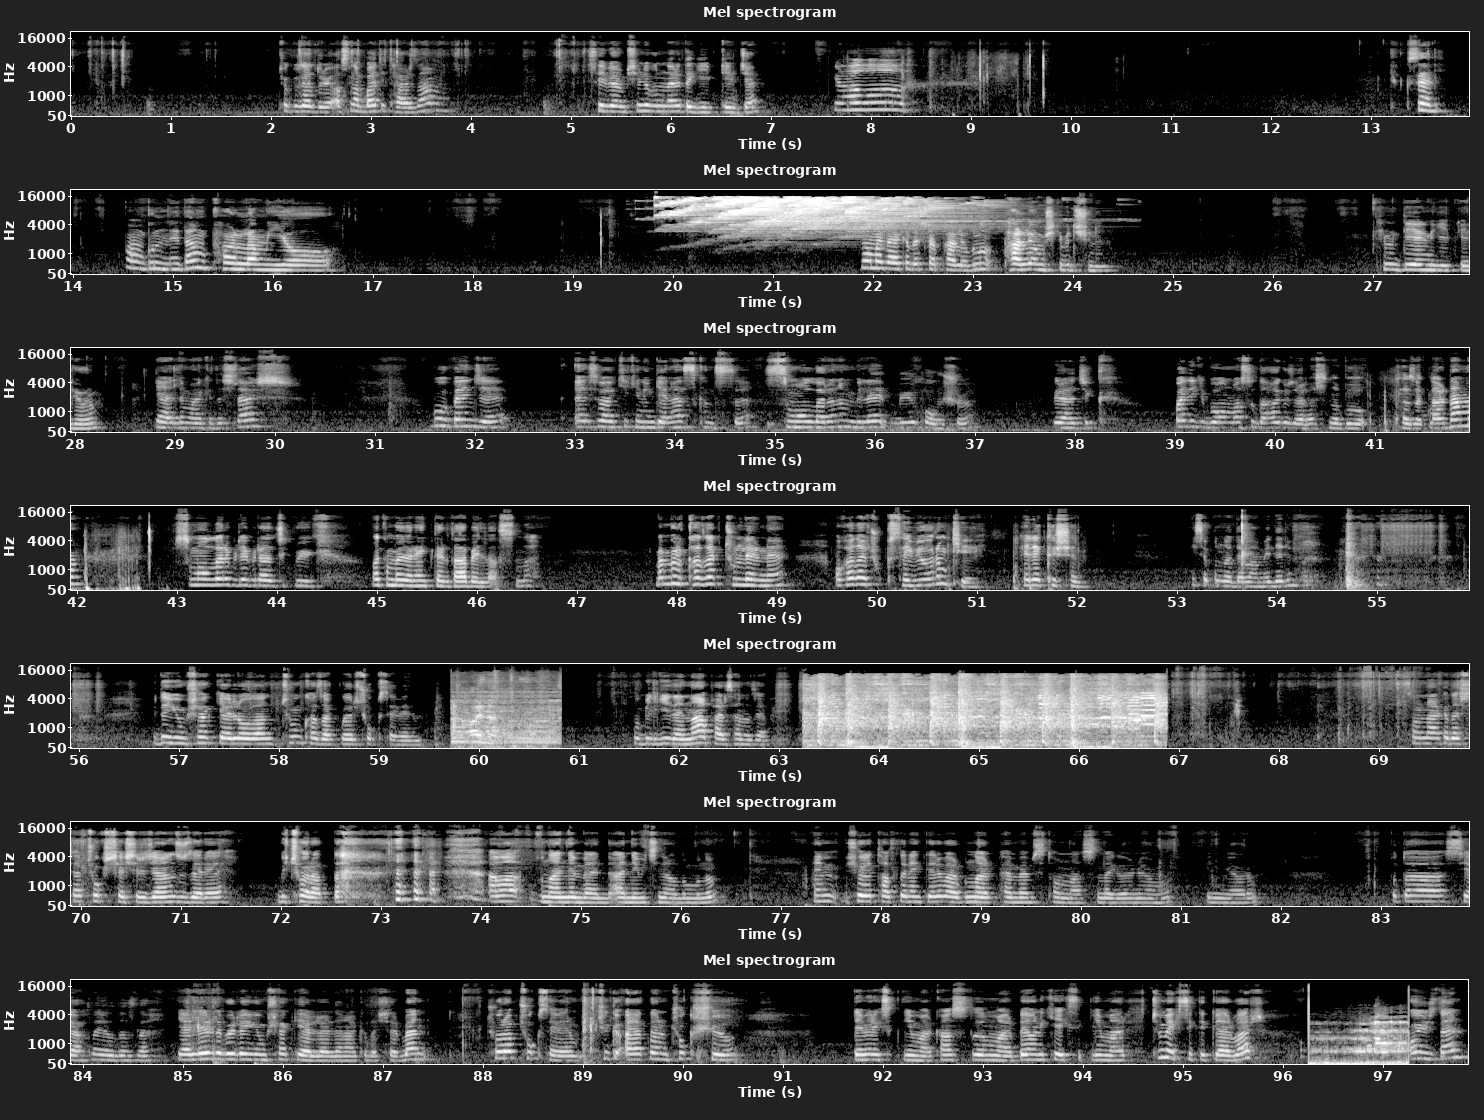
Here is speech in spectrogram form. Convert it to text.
Çok güzel duruyor. Aslında body tarzı ama. Seviyorum. Şimdi bunları da giyip geleceğim. Ya. Çok güzel. Ama bu neden parlamıyor? Normalde arkadaşlar parlıyor. Bunu parlıyormuş gibi düşünün. Şimdi diğerini giyip geliyorum. Geldim arkadaşlar. Bu bence Elsa Kiki'nin genel sıkıntısı. Small'larının bile büyük oluşu. Birazcık body gibi olması daha güzel aslında bu kazaklarda ama Small'ları bile birazcık büyük. Bakın böyle renkleri daha belli aslında. Ben böyle kazak türlerini o kadar çok seviyorum ki. Hele kışın. Neyse bununla devam edelim. bir de yumuşak yerli olan tüm kazakları çok severim. Aynen. Bu bilgiyi de ne yaparsanız yapın. Sonra arkadaşlar çok şaşıracağınız üzere bir çorapta. Ama bunu annem beğendi. Annem için aldım bunu. Hem şöyle tatlı renkleri var. Bunlar pembemsi tonlu aslında görünüyor mu? Bilmiyorum. Bu da siyahla yıldızlı. Yerleri de böyle yumuşak yerlerden arkadaşlar. Ben çorap çok severim. Çünkü ayaklarım çok üşüyor. Demir eksikliğim var, kansızlığım var, B12 eksikliğim var. Tüm eksiklikler var. O yüzden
